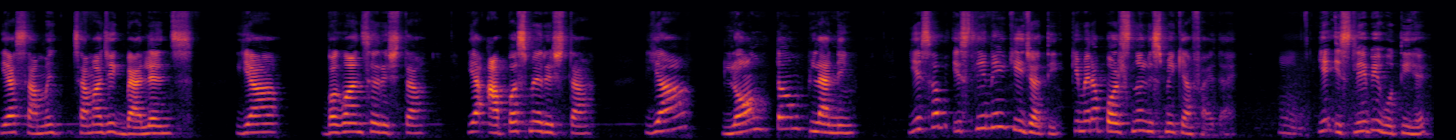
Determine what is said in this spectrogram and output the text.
या सामाजिक बैलेंस या भगवान से रिश्ता या आपस में रिश्ता या लॉन्ग टर्म प्लानिंग ये सब इसलिए नहीं की जाती कि मेरा पर्सनल इसमें क्या फ़ायदा है हम्म। ये इसलिए भी होती है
